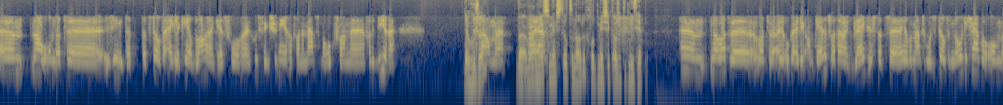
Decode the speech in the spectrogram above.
Um, nou, omdat we zien dat, dat stilte eigenlijk heel belangrijk is voor uh, goed functioneren van de mensen, maar ook van, uh, van de dieren. Ja, hoezo? Dus daarom, uh, Waar, waarom nou ja, heeft de mens stilte nodig? Wat mis ik als ik het niet heb? Um, nou, wat we, wat we ook uit die enquêtes, wat daaruit blijkt, is dat heel veel mensen gewoon stilte nodig hebben om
